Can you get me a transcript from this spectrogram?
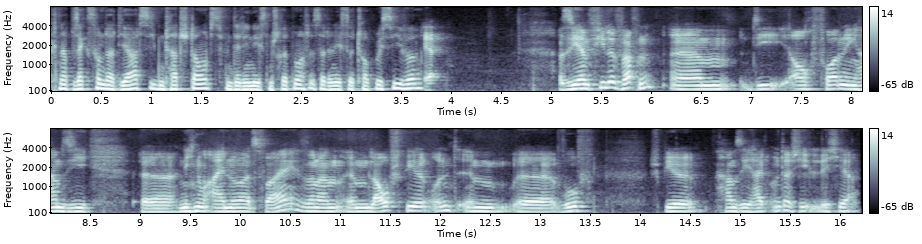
Knapp 600 Yards, 7 Touchdowns. Wenn der den nächsten Schritt macht, ist er der nächste Top Receiver. Ja. also sie haben viele Waffen, ähm, die auch vor allen Dingen haben sie äh, nicht nur ein oder zwei, sondern im Laufspiel und im äh, Wurfspiel haben sie halt unterschiedliche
